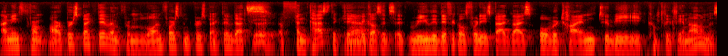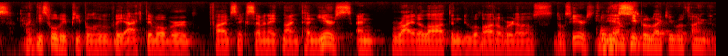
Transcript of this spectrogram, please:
I mean, from our perspective and from law enforcement perspective, that's Good. a fantastic thing yeah. because it's, it's really difficult for these bad guys over time to be completely anonymous. Like these will be people who will be active over five, six, seven, eight, nine, ten years and write a lot and do a lot over those those years. In almost, the end, people like you will find them.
